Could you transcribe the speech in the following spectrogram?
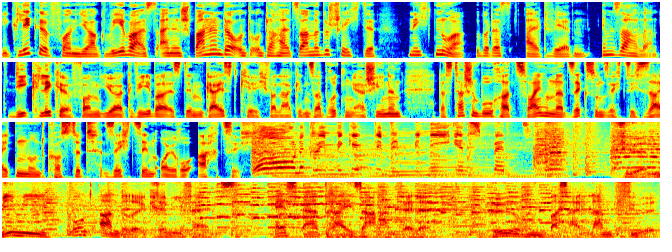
Die Clique von Jörg Weber ist eine spannende und unterhaltsame Geschichte, nicht nur über das Altwerden im Saarland. Die Clique von Jörg Weber ist im Geistkirch Verlag in Saarbrücken erschienen. Das Taschenbuch hat 266 Seiten und kostet 16,80 Euro. Ohne Krimi geht die Mimi nie ins Bett. Für Mimi und andere Krimi-Fans. SR3 Saarlandwelle. Hören, was ein Land fühlt.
